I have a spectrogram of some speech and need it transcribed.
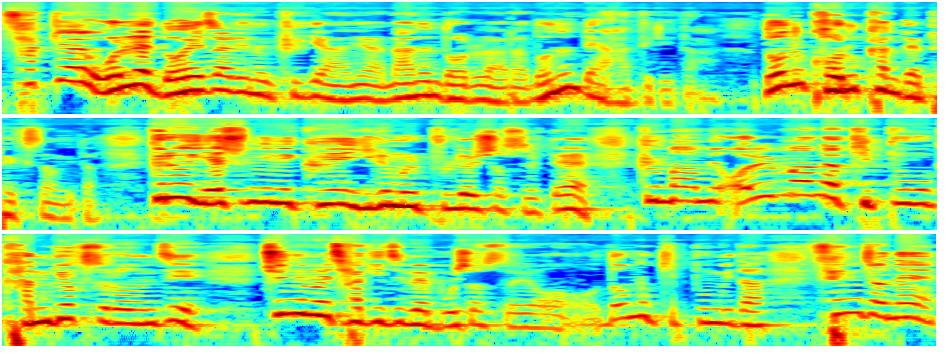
사케오야 원래 너의 자리는 그게 아니야. 나는 너를 알아. 너는 내 아들이다. 너는 거룩한 내 백성이다. 그리고 예수님이 그의 이름을 불러주셨을 때 그 마음이 얼마나 기쁘고 감격스러운지 주님을 자기 집에 모셨어요. 너무 기쁩니다. 생전에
